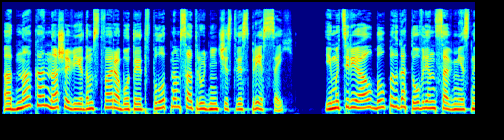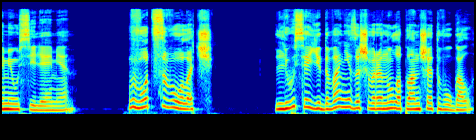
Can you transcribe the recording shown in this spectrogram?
Однако наше ведомство работает в плотном сотрудничестве с прессой, и материал был подготовлен совместными усилиями. «Вот сволочь!» Люся едва не зашвырнула планшет в угол,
